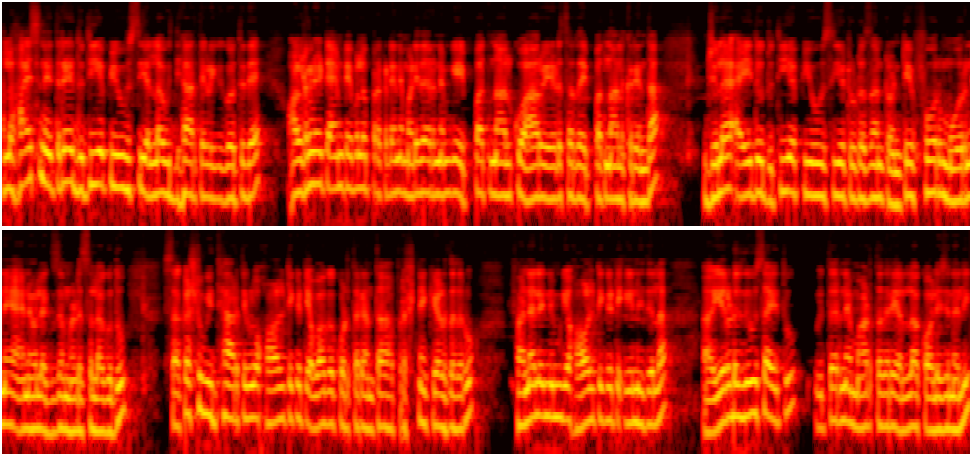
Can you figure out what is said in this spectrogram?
ಹಲೋ ಹಾಯ್ ಸ್ನೇಹಿತರೆ, ದ್ವಿತೀಯ ಪಿ ಯು ಸಿ ಎಲ್ಲ ವಿದ್ಯಾರ್ಥಿಗಳಿಗೆ ಗೊತ್ತಿದೆ. ಆಲ್ರೆಡಿ ಟೈಮ್ ಟೇಬಲ್ ಪ್ರಕಟಣೆ ಮಾಡಿದ್ದಾರೆ ನಿಮಗೆ ಇಪ್ಪತ್ನಾಲ್ಕು ಆರು ಎರಡು ಸಾವಿರದ ಇಪ್ಪತ್ನಾಲ್ಕರಿಂದ ಜುಲೈ ಐದು ದ್ವಿತೀಯ P U C two thousand twenty four ಮೂರನೇ ಆ್ಯನ್ಯುವಲ್ ಎಕ್ಸಾಮ್ ನಡೆಸಲಾಗುವುದು. ಸಾಕಷ್ಟು ವಿದ್ಯಾರ್ಥಿಗಳು ಹಾಲ್ ಟಿಕೆಟ್ ಯಾವಾಗ ಕೊಡ್ತಾರೆ ಅಂತ ಪ್ರಶ್ನೆ ಕೇಳ್ತಿದ್ರು. ಫೈನಲಿ ನಿಮಗೆ ಹಾಲ್ ಟಿಕೆಟ್ ಏನಿದೆಯಲ್ಲ ಎರಡು ದಿವಸ ಆಯಿತು ವಿತರಣೆ ಮಾಡ್ತಾಯಿದ್ದಾರೆ ಎಲ್ಲ ಕಾಲೇಜಿನಲ್ಲಿ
